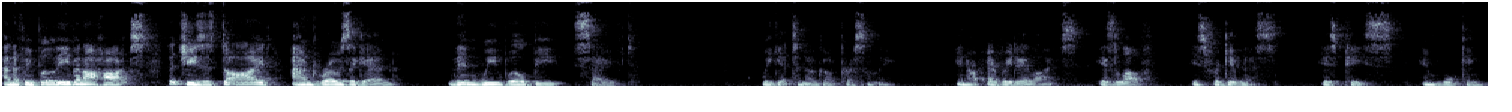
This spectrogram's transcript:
and if we believe in our hearts that Jesus died and rose again, then we will be saved. We get to know God personally in our everyday lives, His love, His forgiveness, His peace in walking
